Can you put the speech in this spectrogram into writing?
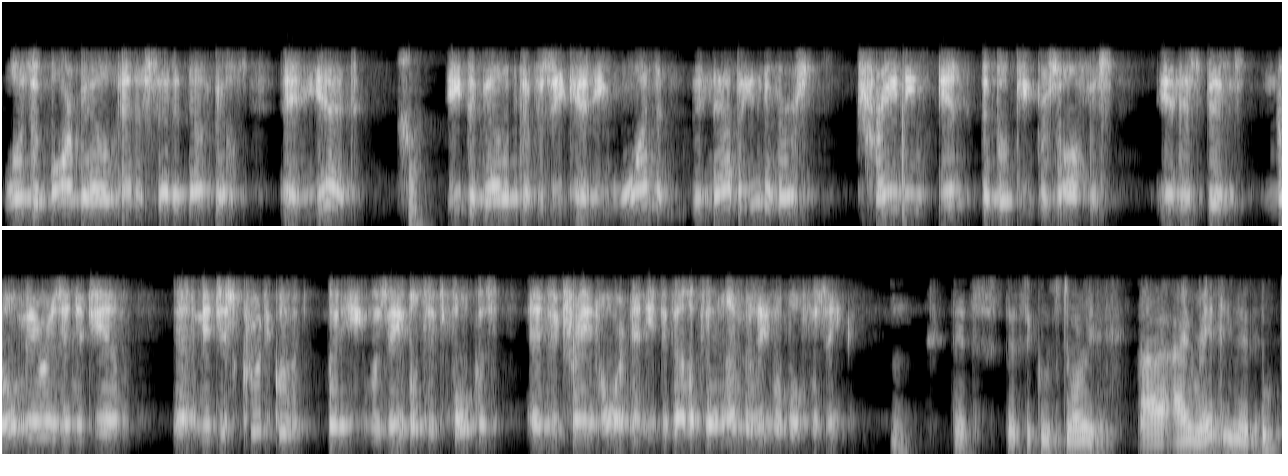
was a barbell and a set of dumbbells. And yet, huh. he developed a physique and he won the NABBA Universe training in the bookkeeper's office in his business. No mirrors in the gym I mean, just crude equipment. But he was able to focus and to train hard, and he developed an unbelievable physique. Hmm. That's that's a good story. Uh, I read in a book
